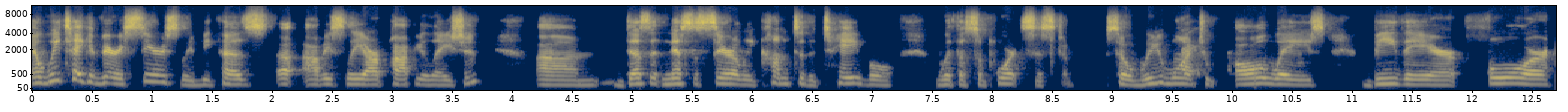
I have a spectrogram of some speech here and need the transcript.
And we take it very seriously because uh, obviously our population um, doesn't necessarily come to the table with a support system. So we want to always be there for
